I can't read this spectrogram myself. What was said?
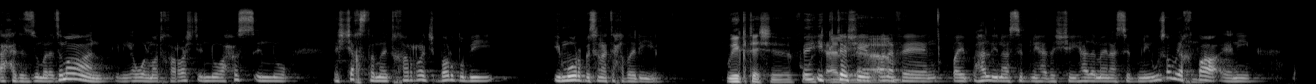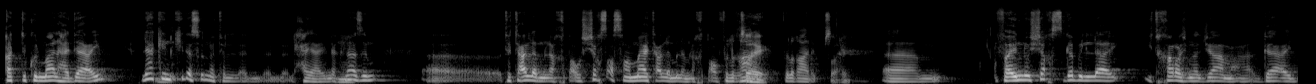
أحد الزملاء زمان يعني أول ما تخرجت إنه أحس إنه الشخص لما يتخرج برضه بيمر بسنة تحضيرية ويكتشف ويتعلم. يكتشف أنا فين طيب هل يناسبني هذا الشيء هذا ما يناسبني ويسوي أخطاء يعني قد تكون ما لها داعي لكن كذا سنة ال- ال- الحياة إنك مم. لازم تتعلم من الأخطاء والشخص أصلا ما يتعلم إلا من الأخطاء في الغالب صحيح. في الغالب صحيح. فإنه الشخص قبل لا يتخرج من الجامعة قاعد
